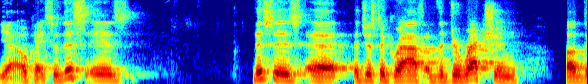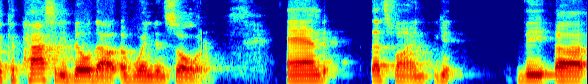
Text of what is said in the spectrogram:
Yeah, okay, so this is this is uh, just a graph of the direction of the capacity build out of wind and solar. And that's fine. The uh,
